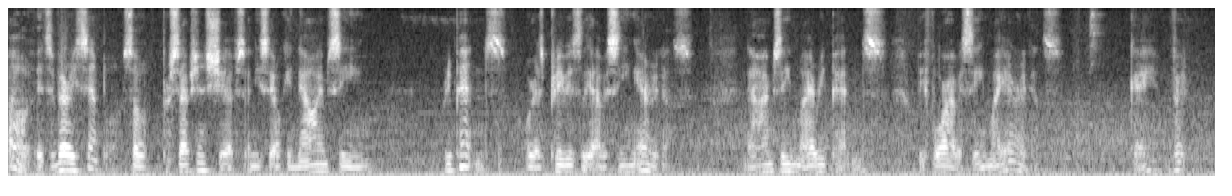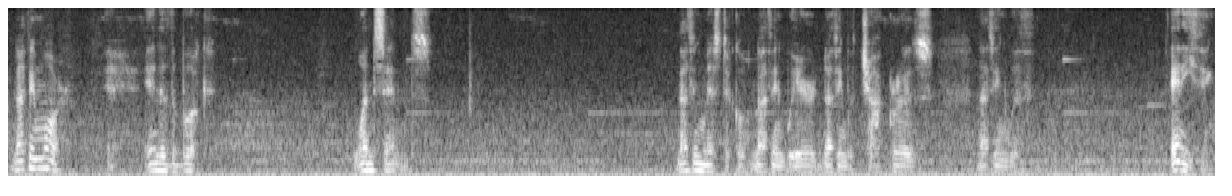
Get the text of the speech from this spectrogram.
oh, it's very simple. So perception shifts, and you say, okay, now I'm seeing repentance, whereas previously I was seeing arrogance. Now I'm seeing my repentance before I was seeing my arrogance. Okay? Nothing more. End of the book. One sentence. Nothing mystical, nothing weird, nothing with chakras, nothing with anything.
